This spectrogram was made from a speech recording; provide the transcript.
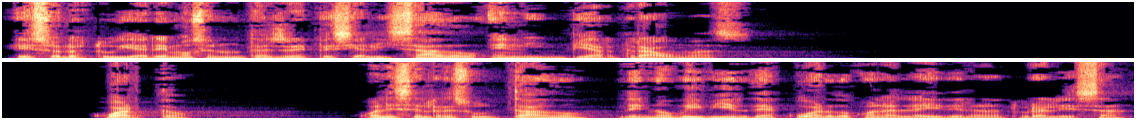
Eso lo estudiaremos en un taller especializado en limpiar traumas. Cuarto, ¿cuál es el resultado de no vivir de acuerdo con la ley de la naturaleza?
